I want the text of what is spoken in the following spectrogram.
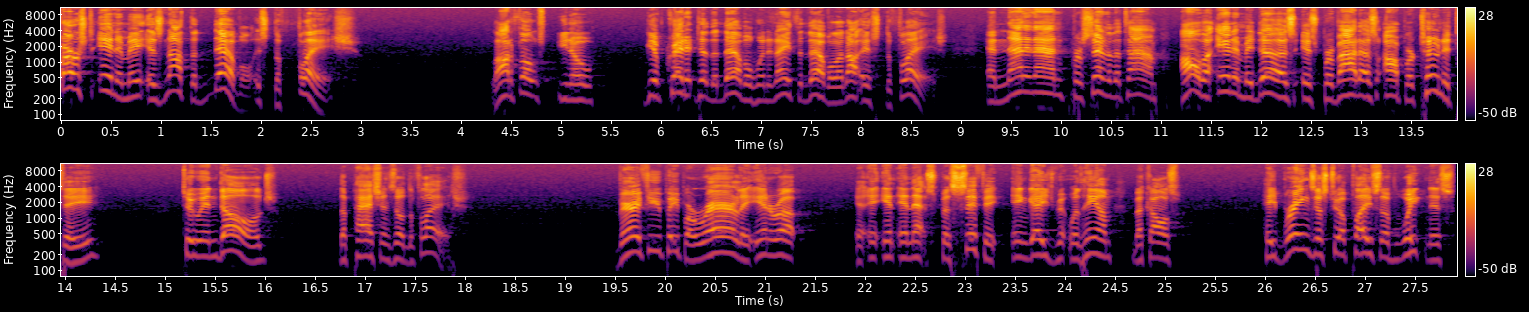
first enemy is not the devil, it's the flesh. A lot of folks, you know, give credit to the devil when it ain't the devil at all, it's the flesh. And 99% of the time, all the enemy does is provide us opportunity to indulge the passions of the flesh. Very few people rarely interrupt in, in, in, that specific engagement with him because he brings us to a place of weakness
